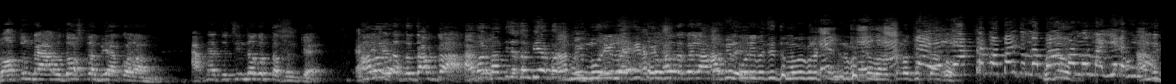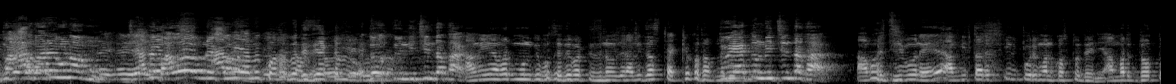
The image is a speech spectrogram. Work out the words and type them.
রতন রায় আরও দশটা বিয়া করাম। আপনি এত চিন্তা করতেছেন কে? আমার- আমার ভাতিজা তো বিয়ে করে আমি মরি বাজি তোমাকে কোনো টেনশন করতে চুপ থাকো। আমি আমি আমি কথা একটা এই মিনিট। দোস্ত, তুই নিশ্চিন্তা থাক। আমি আমার মনকে বোঝাতে পারতেছি না আমি জাস্ট একটা কথা তুই একদম নিশ্চিন্তা থাক। আমার জীবনে আমি তার কি পরিমাণ কষ্ট দেয়নি আমার যত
